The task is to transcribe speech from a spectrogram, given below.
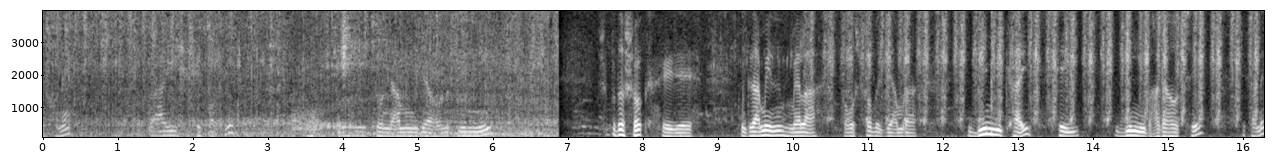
এখনে প্রায় শেষের পথে। তো নামিয়ে দেওয়া হলো তিন্নি। সুপ্রদর্শক এই যে গ্রামীণ মেলা উৎসবে যে আমরা বিন্নি খাই, সেই বিন্নি ভাজা হচ্ছে এখানে।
